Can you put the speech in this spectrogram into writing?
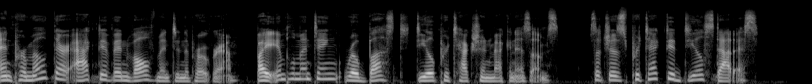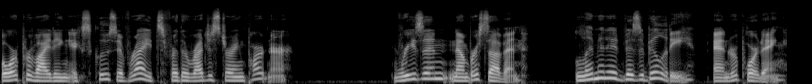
and promote their active involvement in the program by implementing robust deal protection mechanisms, such as protected deal status or providing exclusive rights for the registering partner. Reason number seven limited visibility and reporting.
